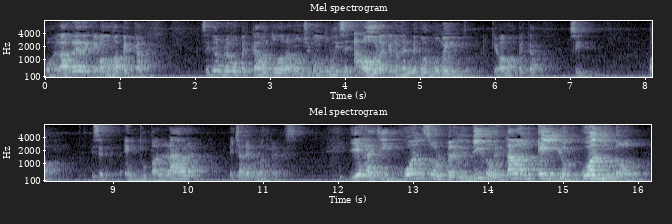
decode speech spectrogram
coge las redes que vamos a pescar. Señor, no hemos pescado en toda la noche. ¿Cómo tú nos dices ahora que no es el mejor momento que vamos a pescar? Sí, vamos. Dice, en tu palabra echaremos las redes. Y es allí cuán sorprendidos estaban ellos cuando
